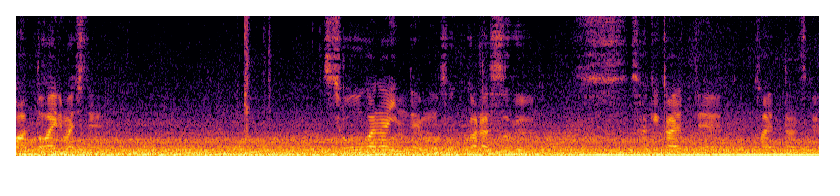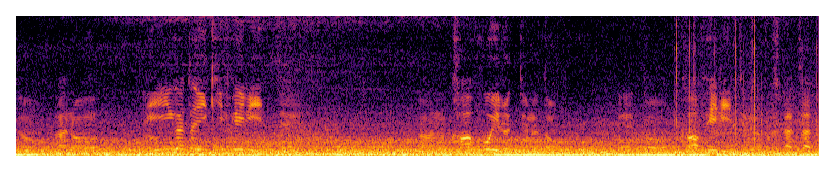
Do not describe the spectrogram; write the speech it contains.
バッと入りましてからすぐ先帰って帰ったんですけどあの新潟行きフェリーってあのカーホイールっていうのと,、えーと、カーフェリーっていうのが2つあって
